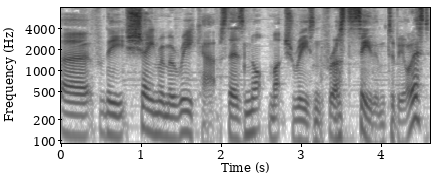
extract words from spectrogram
uh, from the Shane Rimmer recaps, there's not much reason for us to see them, to be honest.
